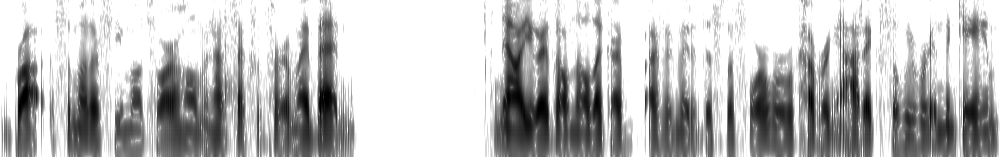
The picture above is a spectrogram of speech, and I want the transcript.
brought some other female to our home and had sex with her in my bed now you guys all know like I've, I've admitted this before we're recovering addicts so we were in the game.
